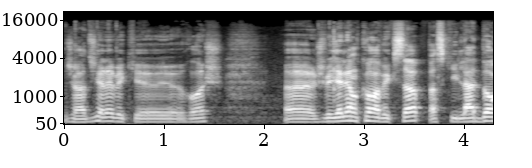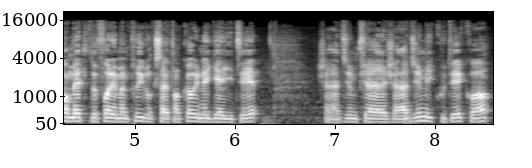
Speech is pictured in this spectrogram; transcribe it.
J'aurais dû y aller avec euh, Roche. Euh, je vais y aller encore avec ça parce qu'il adore mettre deux fois les mêmes trucs, donc ça va être encore une égalité. J'aurais dû m'écouter quoi.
